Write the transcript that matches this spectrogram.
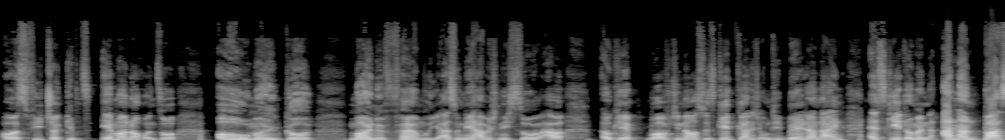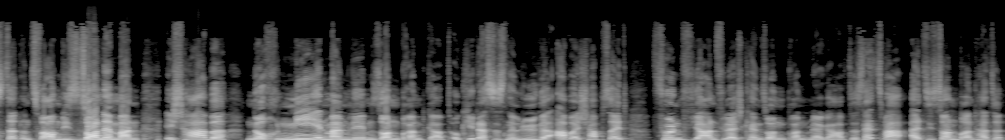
aber das Feature gibt's immer noch und so. Oh mein Gott, meine Family. Also nee, habe ich nicht so, aber okay, worauf ich hinaus es geht gar nicht um die Bilder, nein, es geht um einen anderen Bastard und zwar um die Sonne, Mann. Ich habe noch nie in meinem Leben Sonnenbrand gehabt. Okay, das ist eine Lüge, aber ich habe seit fünf Jahren vielleicht keinen Sonnenbrand mehr gehabt. Das letzte Mal, als ich Sonnenbrand hatte,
